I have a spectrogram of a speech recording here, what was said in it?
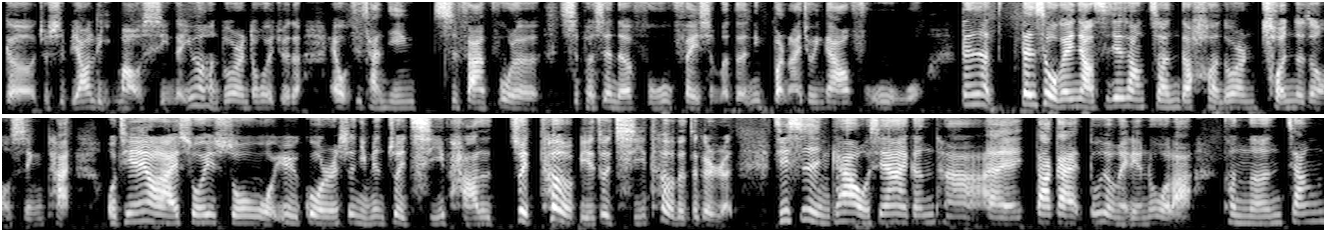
个就是比较礼貌性的，因为很多人都会觉得，哎，我去餐厅吃饭付了十 percent 的服务费什么的，你本来就应该要服务我。但是，但是我跟你讲，世界上真的很多人存着这种心态。我今天要来说一说，我遇过人生里面最奇葩的、最特别、最奇特的这个人。其实你看，我现在跟他，哎，大概多久没联络啦？可能将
